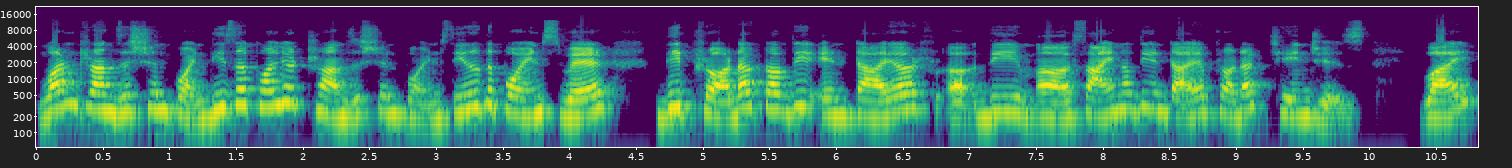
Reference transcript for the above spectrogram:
One transition point. These are called your transition points. These are the points where the product of the entire, uh, the uh, sign of the entire product changes. Why?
